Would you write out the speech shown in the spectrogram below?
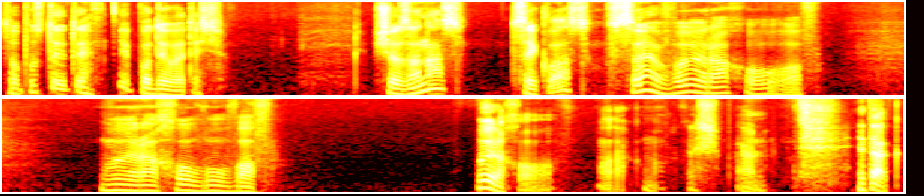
запустити і подивитись, що за нас цей клас все вираховував. Вираховував. Вираховував. Отак, ну, краще, правильно. І так.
